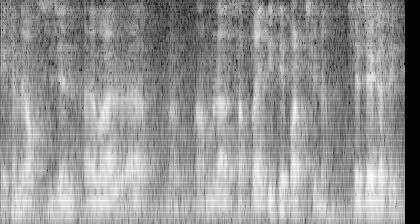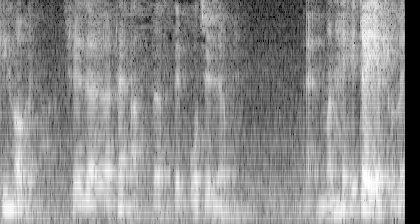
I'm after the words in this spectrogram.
এখানে অক্সিজেন আমার আমরা সাপ্লাই দিতে পারছি না সে জায়গাতে কি হবে? সে জায়গাটা আস্তে আস্তে পচে যাবে। আহ, মানে এটাই আসলে।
